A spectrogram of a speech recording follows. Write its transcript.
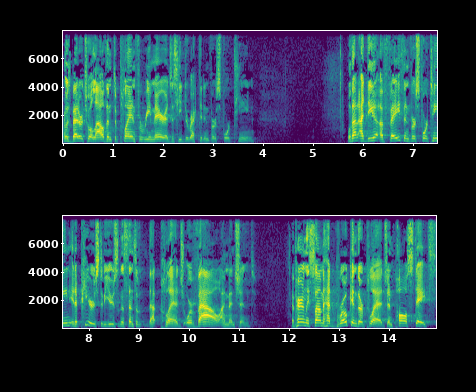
It was better to allow them to plan for remarriage as he directed in verse 14. Well, that idea of faith in verse 14, it appears to be used in the sense of that pledge or vow I mentioned. Apparently, some had broken their pledge, and Paul states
